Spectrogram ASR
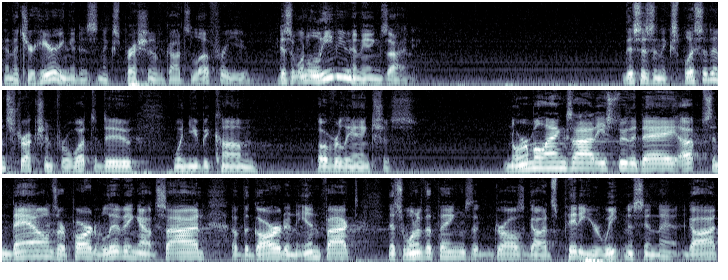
and that you're hearing it is an expression of God's love for you. He doesn't want to leave you in anxiety. This is an explicit instruction for what to do when you become overly anxious. Normal anxieties through the day, ups and downs, are part of living outside of the garden. In fact, that's one of the things that draws God's pity, your weakness in that. God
